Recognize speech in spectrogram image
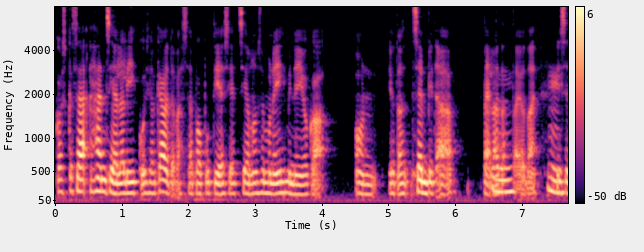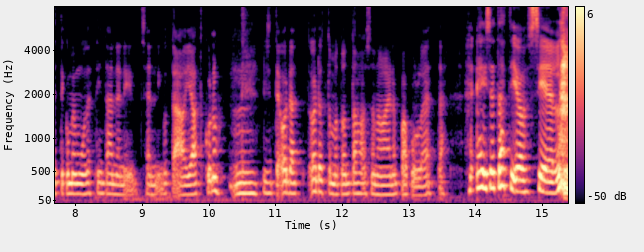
koska sä, hän siellä liikkui siellä käytävässä ja papu tiesi, että siellä on semmoinen ihminen, joka on, jota sen pitää pelätä Mm. tai jotain, Mm. niin sitten kun me muutettiin tänne, niin sen niin tämä on jatkunut. Mm. Niin sitten odot, odottamaton taho sanoo aina papulle, että ei se täti ole siellä.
